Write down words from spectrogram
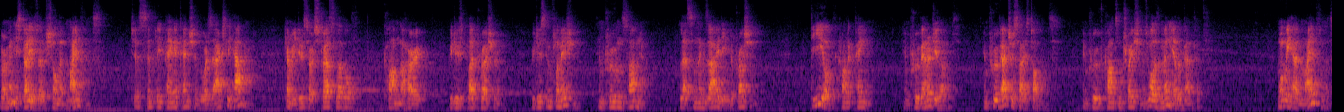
There are many studies that have shown that mindfulness, just simply paying attention to what is actually happening, can reduce our stress levels, calm the heart, reduce blood pressure, reduce inflammation, improve insomnia, lessen anxiety and depression, deal with chronic pain, improve energy levels, improve exercise tolerance, improve concentration, as well as many other benefits. When we add mindfulness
